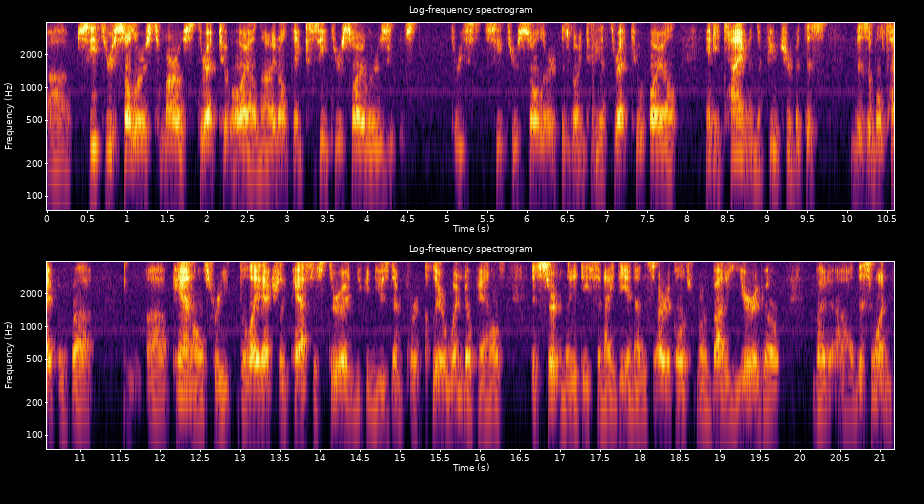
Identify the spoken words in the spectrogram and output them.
uh, See-Through Solar is Tomorrow's Threat to Oil. Now, I don't think see-through solar is see-through solar is going to be a threat to oil any time in the future, but this visible type of uh, uh, panels where you, the light actually passes through it and you can use them for clear window panels is certainly a decent idea. Now this article is from about a year ago, but uh, this one,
